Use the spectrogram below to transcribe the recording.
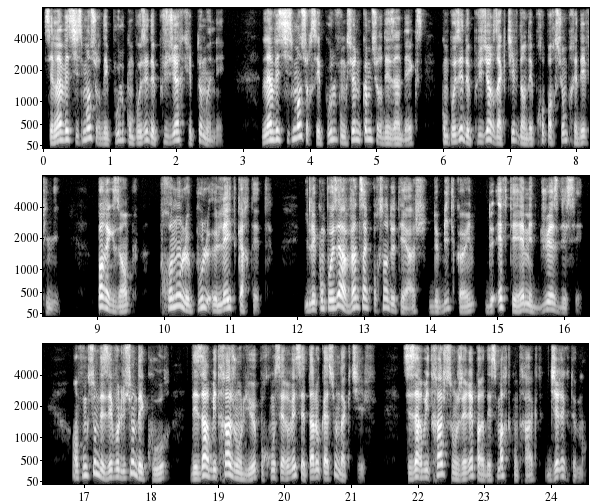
c'est l'investissement sur des pools composés de plusieurs crypto-monnaies. L'investissement sur ces pools fonctionne comme sur des index, composés de plusieurs actifs dans des proportions prédéfinies. Par exemple, prenons le pool A Late Quartet. Il est composé à 25% de TH, de Bitcoin, de FTM et d'USDC. En fonction des évolutions des cours, des arbitrages ont lieu pour conserver cette allocation d'actifs. Ces arbitrages sont gérés par des smart contracts directement.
